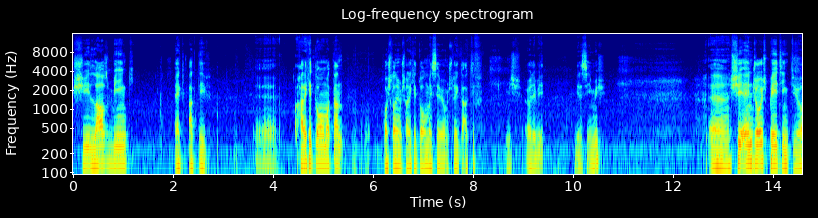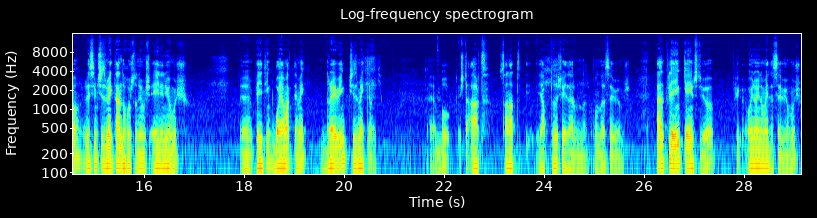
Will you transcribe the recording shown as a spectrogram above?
she loves being ac- active. Ee, hareketli olmaktan hoşlanıyormuş. Hareketli olmayı seviyormuş. Sürekli aktifmiş. Öyle bir birisiymiş. Ee, she enjoys painting diyor. Resim çizmekten de hoşlanıyormuş. Eğleniyormuş. Ee, painting boyamak demek. Drawing çizmek demek. Ee, bu işte art, sanat yaptığı şeyler bunlar. Onları seviyormuş. And playing games diyor. Oyun oynamayı da seviyormuş.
